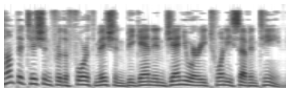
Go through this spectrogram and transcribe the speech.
Competition for the fourth mission began in January 2017.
